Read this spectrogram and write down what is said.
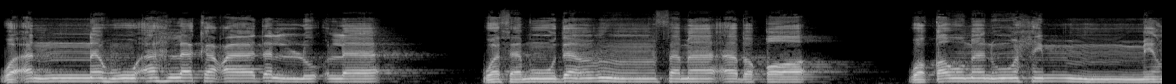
وَأَنَّهُ أَهْلَكَ عَادًا لُؤْلًا وَثَمُودًا فَمَا أَبْقَىٰ وَقَوْمَ نُوحٍ مِّن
